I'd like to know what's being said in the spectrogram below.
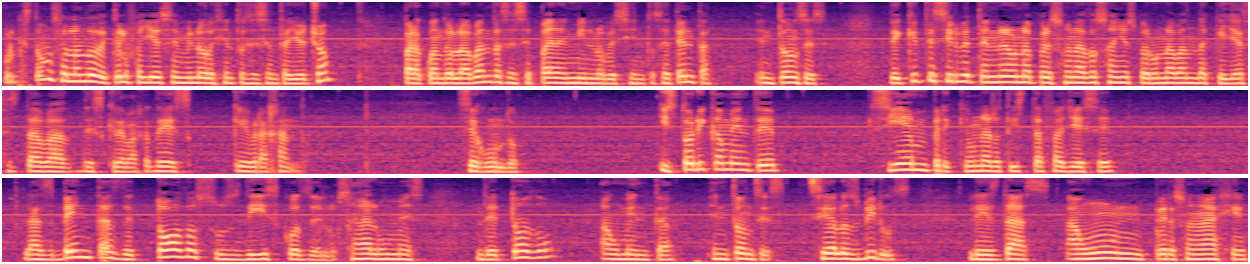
Porque estamos hablando de que él fallece en 1968 para cuando la banda se separa en 1970. Entonces, ¿de qué te sirve tener a una persona dos años para una banda que ya se estaba desquebrajando? Segundo, históricamente, siempre que un artista fallece, las ventas de todos sus discos, de los álbumes, de todo, aumenta. Entonces, si a los Beatles les das a un personaje,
